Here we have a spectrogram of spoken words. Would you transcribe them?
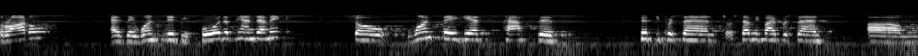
throttle as they once did before the pandemic. So once they get past this 50% or 75% um,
